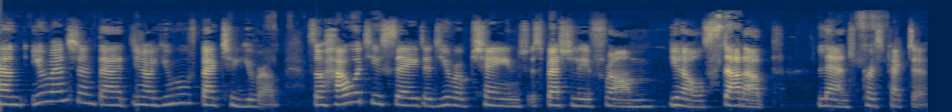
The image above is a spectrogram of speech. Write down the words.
And you mentioned that you know you moved back to Europe. So how would you say that Europe changed, especially from you know startup land perspective?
